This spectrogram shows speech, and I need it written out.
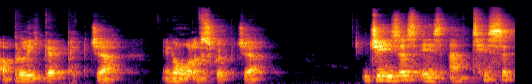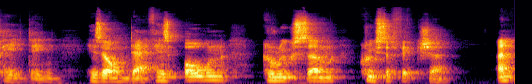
a bleaker picture in all of Scripture. Jesus is anticipating his own death, his own gruesome crucifixion, an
